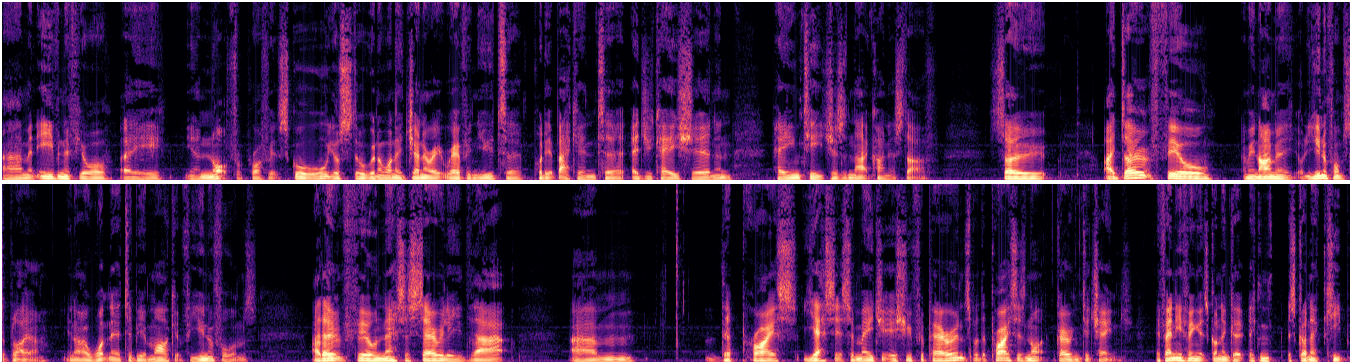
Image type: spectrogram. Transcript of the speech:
Um, and even if you're a you know, not for profit school, you're still going to want to generate revenue to put it back into education and paying teachers and that kind of stuff. So I don't feel, I mean, I'm a uniform supplier. You know, I want there to be a market for uniforms. I don't feel necessarily that um, the price, yes, it's a major issue for parents, but the price is not going to change. If anything, it's going to go, it can, it's going to keep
